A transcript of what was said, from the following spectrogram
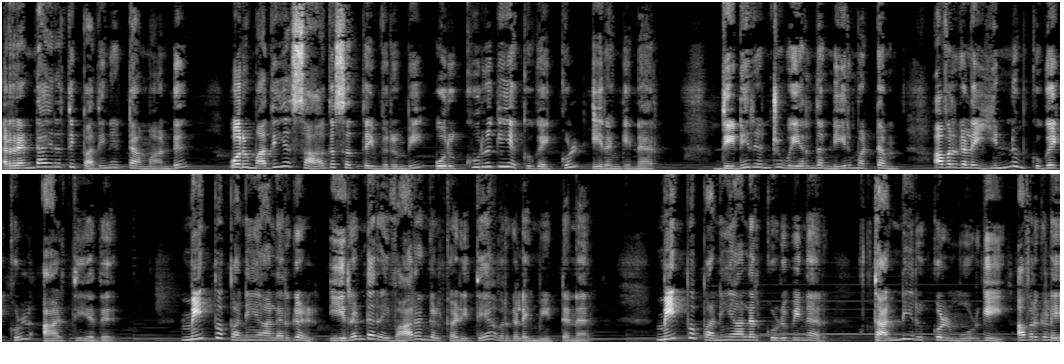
ரெண்டாயிரத்தி பதினெட்டாம் ஆண்டு ஒரு மதிய சாகசத்தை விரும்பி ஒரு குறுகிய குகைக்குள் இறங்கினர். திடீரென்று உயர்ந்த நீர்மட்டம் அவர்களை இன்னும் குகைக்குள் ஆழ்த்தியது. மீட்பு பணியாளர்கள் இரண்டரை வாரங்கள் கழித்தே அவர்களை மீட்டனர். மீட்பு பணியாளர் குழுவினர் தண்ணீருக்குள் மூழ்கி அவர்களை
